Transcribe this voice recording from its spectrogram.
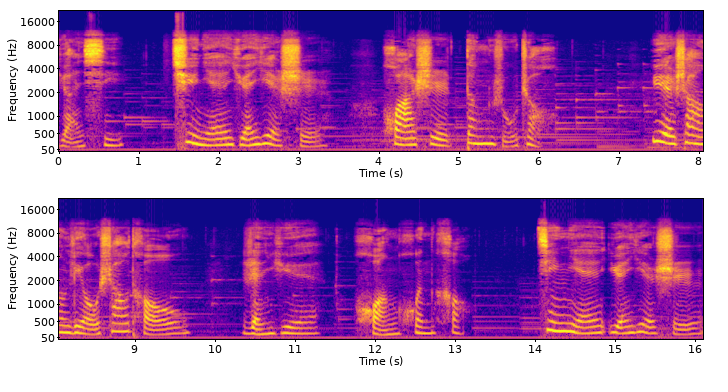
元夕，去年元夜时。花市灯如昼，月上柳梢头，人约黄昏后。今年元夜时，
